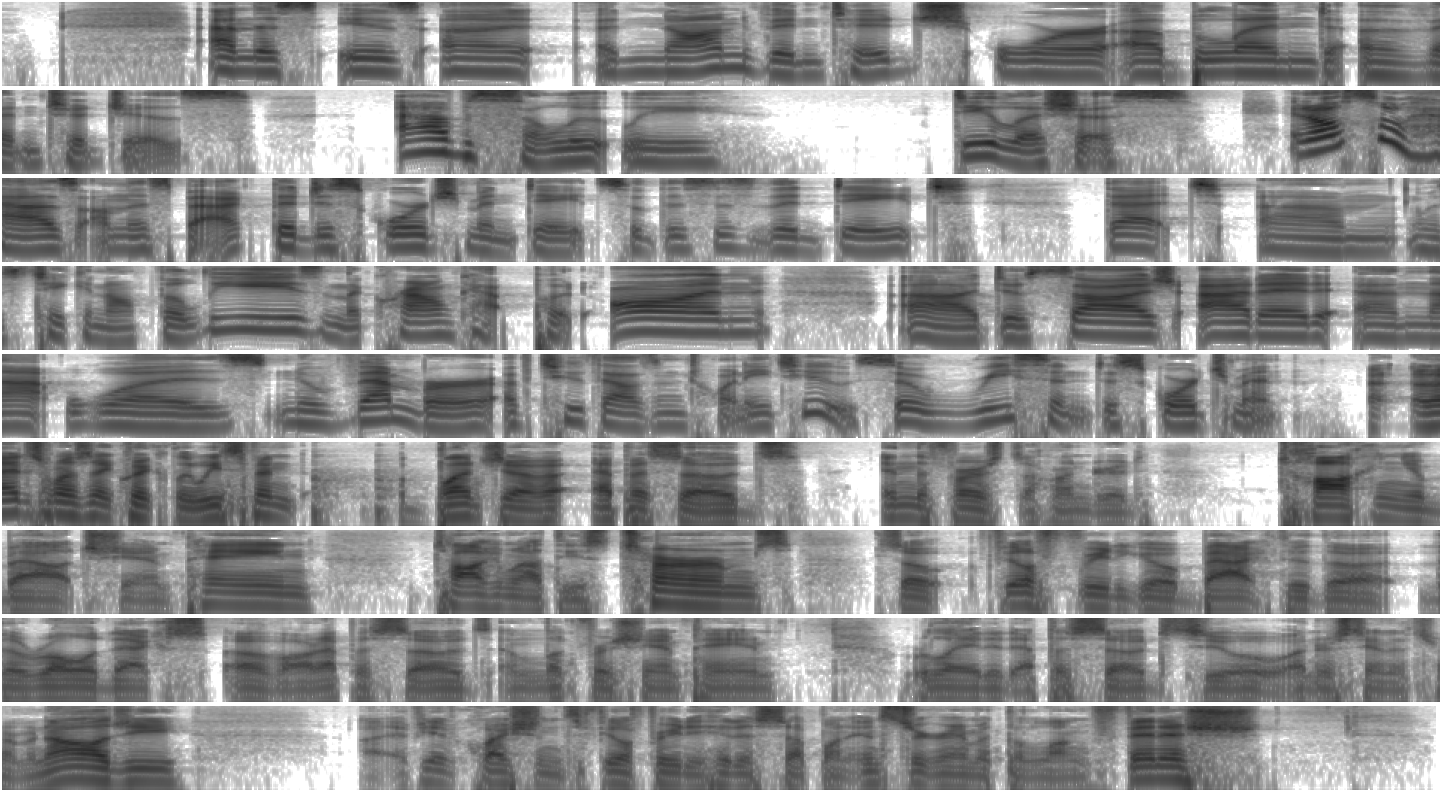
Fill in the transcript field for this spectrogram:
And this is a, a non vintage or a blend of vintages. Absolutely delicious. It also has on this back the disgorgement date. So, this is the date that um, was taken off the lees and the crown cap put on, uh, dosage added, and that was November of 2022. So, recent disgorgement. And I just want to say quickly, we spent a bunch of episodes in the first 100 talking about champagne, talking about these terms. So feel free to go back through the, the Rolodex of our episodes and look for champagne related episodes to understand the terminology. Uh, if you have questions, feel free to hit us up on Instagram at the Long Finish.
